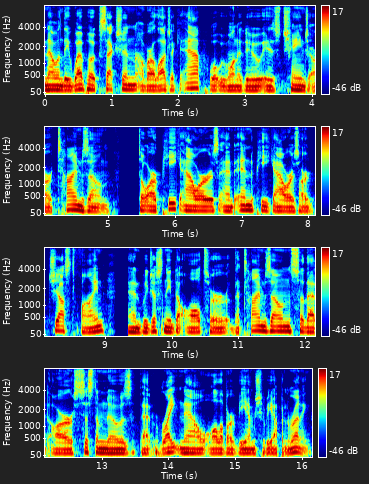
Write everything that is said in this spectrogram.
Now in the webhook section of our Logic app, what we want to do is change our time zone. So our peak hours and end peak hours are just fine. And we just need to alter the time zone so that our system knows that right now all of our VMs should be up and running.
